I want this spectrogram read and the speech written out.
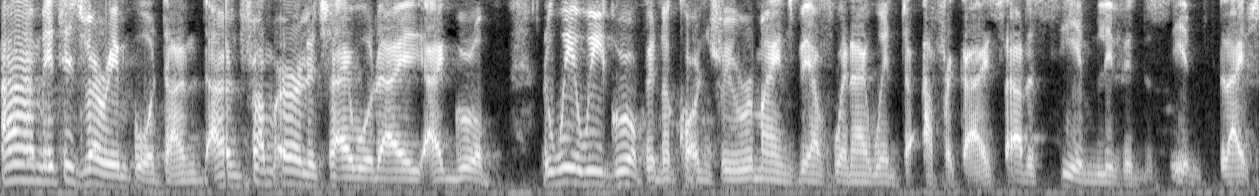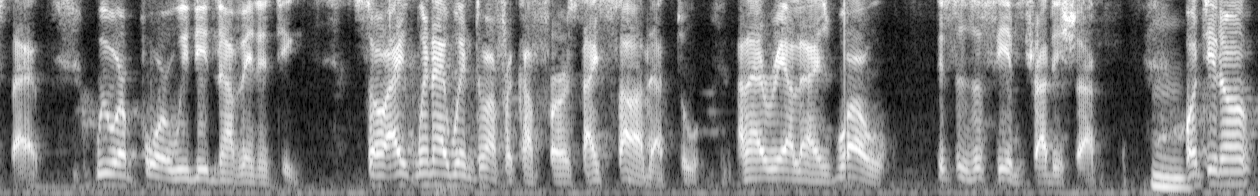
Um, it is very important. And from early childhood, I, I grew up. The way we grew up in the country reminds me of when I went to Africa. I saw the same living, the same lifestyle. We were poor. We didn't have anything. So I, when I went to Africa first, I saw that too. And I realized, wow, this is the same tradition. Mm. But you know,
